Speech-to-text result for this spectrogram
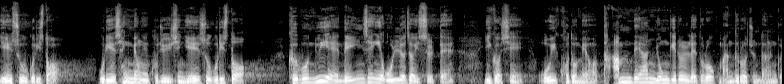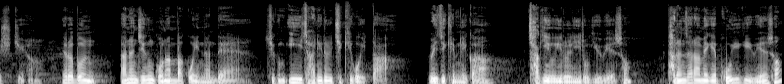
예수 그리스도. 우리의 생명의 구주이신 예수 그리스도. 그분 위에 내 인생이 올려져 있을 때 이것이 오이코도메어 담대한 용기를 내도록 만들어 준다는 것이지요. 여러분, 나는 지금 고난받고 있는데 지금 이 자리를 지키고 있다. 왜 지킵니까? 자기 의를 이루기 위해서? 다른 사람에게 보이기 위해서?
